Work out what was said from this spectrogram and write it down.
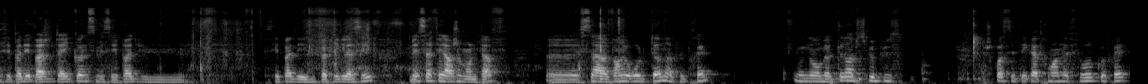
c'est pas des pages d'icons, mais c'est pas du. C'est pas des, du papier glacé, mais ça fait largement le taf. ça a 20 euros le tome à peu près. Ou non, mais peut-être un petit peu plus je crois que c'était 89 euros le coffret.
